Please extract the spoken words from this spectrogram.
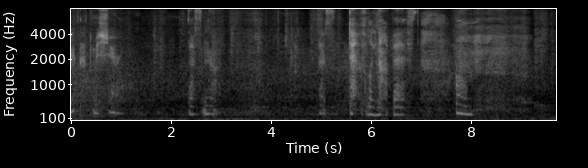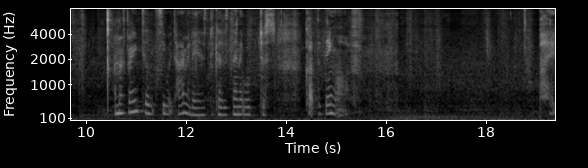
shit, that's Miss Cheryl. That's not. That's definitely not Beth. Um, I'm afraid to see what time it is because then it will just cut the thing off. But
